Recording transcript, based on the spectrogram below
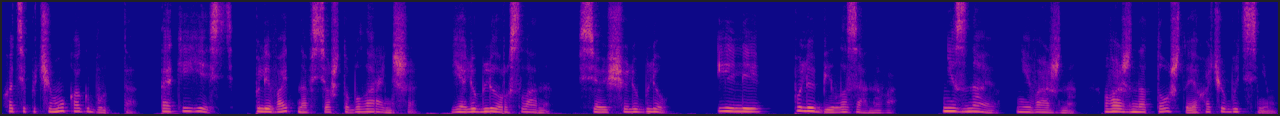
Хотя почему как будто? Так и есть. Плевать на все, что было раньше. Я люблю Руслана. Все еще люблю. Или полюбила заново. Не знаю, не важно. Важно то, что я хочу быть с ним.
